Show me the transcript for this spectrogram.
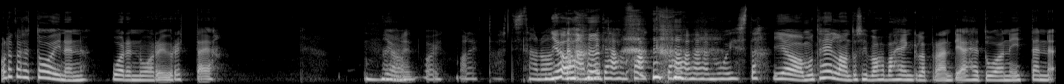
oliko se toinen vuoden nuori yrittäjä? Mä Joo. nyt voi valitettavasti sanoa Joo. tähän mitään faktaa, mä en muista. Joo, mutta heillä on tosi vahva henkilöbrändi ja he tuo niiden, äh,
